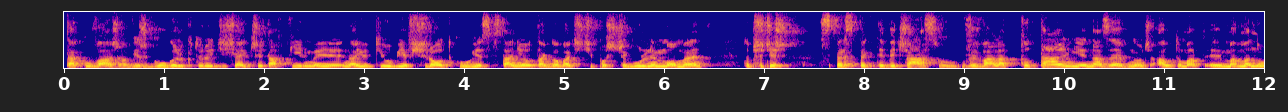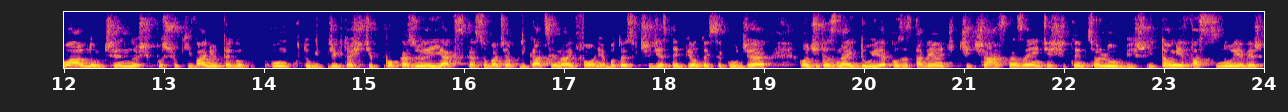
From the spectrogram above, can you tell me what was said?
tak uważam. Wiesz, Google, który dzisiaj czyta filmy na YouTubie w środku, jest w stanie otagować ci poszczególny moment, to przecież z perspektywy czasu wywala totalnie na zewnątrz automat, y, manualną czynność w poszukiwaniu tego punktu, gdzie ktoś ci pokazuje, jak skasować aplikację na iPhone'ie, bo to jest w 35 sekundzie. On ci to znajduje, pozostawiając ci czas na zajęcie się tym, co lubisz. I to mnie fascynuje, wiesz,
